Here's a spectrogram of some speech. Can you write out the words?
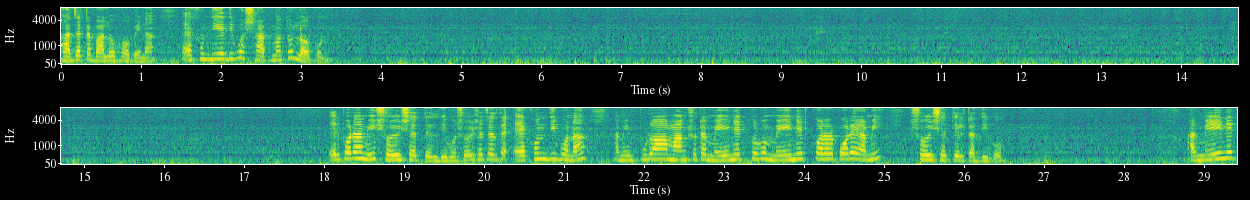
ভাজাটা ভালো হবে না। এখন দিয়ে দিব স্বাদ মতো লবণ। এরপরে আমি সরিষার তেল দিব। সরিষার তেলটা এখন দিব না। আমি পুরো মাংসটা মেরিনেট করব। মেরিনেট করার পরে আমি সরিষার তেলটা দিব। আর মেরিনেট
